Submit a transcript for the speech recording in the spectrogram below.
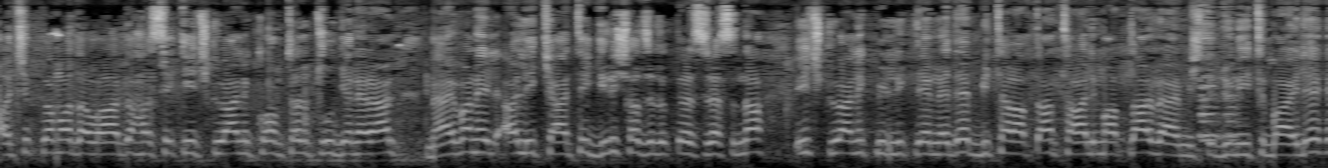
açıklama da vardı. Haseki İç Güvenlik Komutanı Tuğgeneral Mervan El Ali kente giriş hazırlıkları sırasında iç güvenlik birliklerine de bir taraftan talimatlar vermişti dün itibariyle.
